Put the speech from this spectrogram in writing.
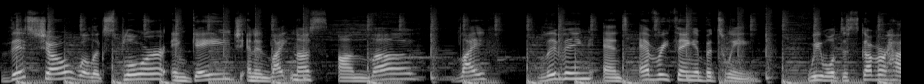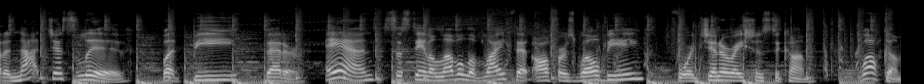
This show will explore, engage, and enlighten us on love, life, living, and everything in between. We will discover how to not just live, but be better and sustain a level of life that offers well being for generations to come. Welcome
